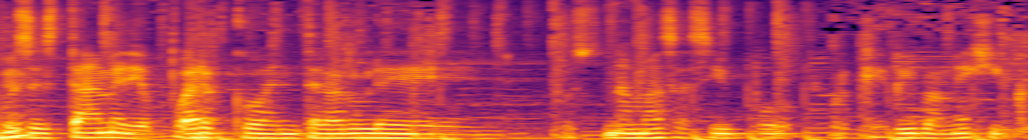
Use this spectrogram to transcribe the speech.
pues está medio puerco entrarle pues nada más así porque viva México,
